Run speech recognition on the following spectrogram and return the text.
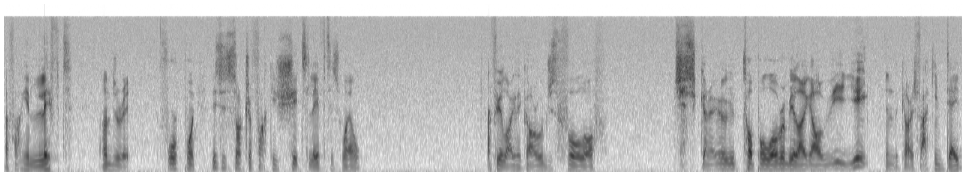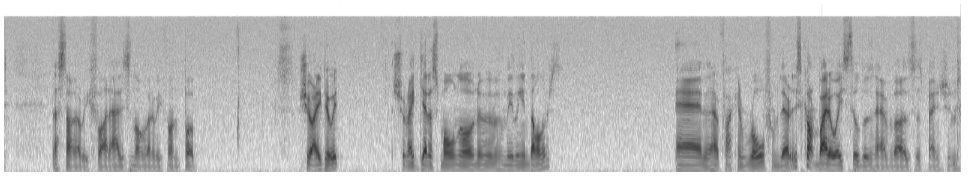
a fucking lift under it? Four point. This is such a fucking shit lift as well. I feel like the car will just fall off. Just gonna uh, topple over and be like, oh, yeet, and the car's fucking dead. That's not gonna be fun. That is not gonna be fun. But should I do it? Should I get a small loan of a million dollars? And uh, fucking roll from there. This car, by the way, still doesn't have uh, suspension.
